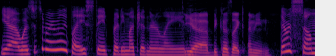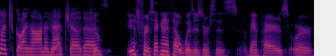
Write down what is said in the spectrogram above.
Yeah, Wizards of Waverly Place stayed pretty much in their lane. Yeah, because like I mean, There was so much going on in Yeah, that show though. for a second I thought Wizards versus Vampires or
